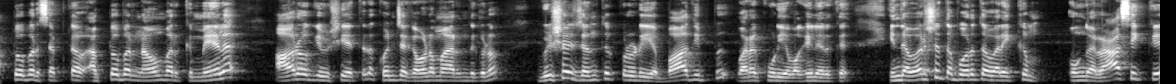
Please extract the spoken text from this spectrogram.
அக்டோபர் செப்டம்பர் அக்டோபர் நவம்பருக்கு மேலே ஆரோக்கிய விஷயத்தில் கொஞ்சம் கவனமாக இருந்துக்கணும். விஷ ஜந்துக்களுடைய பாதிப்பு வரக்கூடிய வகையில் இருக்குது இந்த வருஷத்தை பொறுத்த வரைக்கும் உங்கள் ராசிக்கு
